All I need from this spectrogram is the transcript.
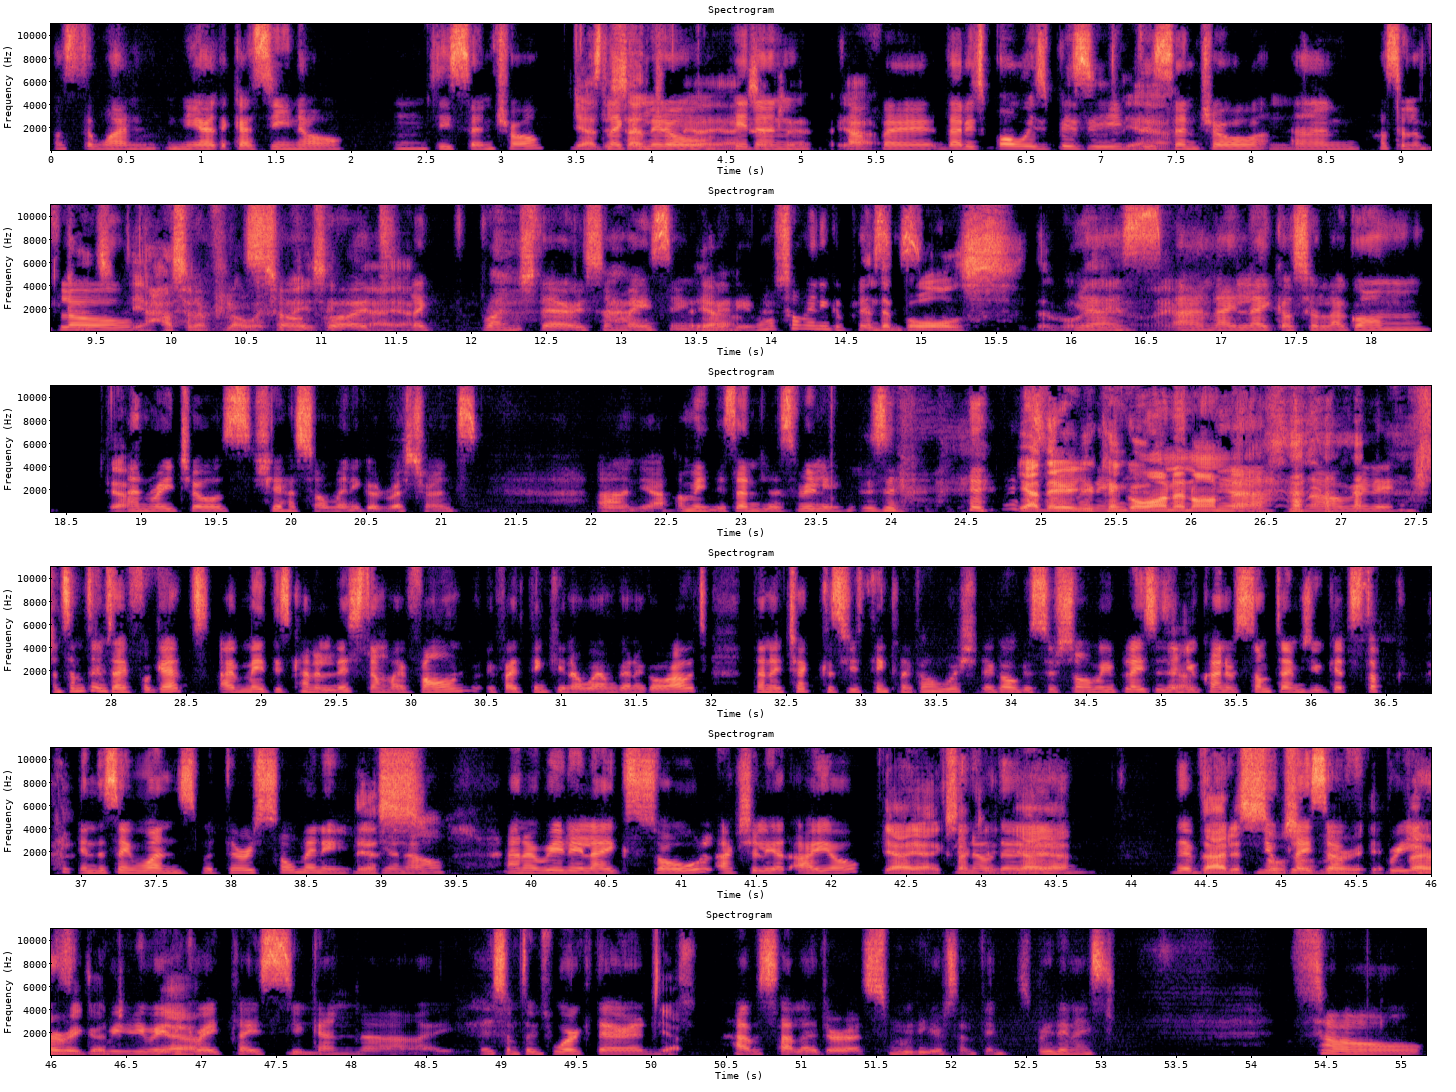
what's the one near the casino? Mm, Decentral. Yeah, it's like a little yeah, yeah, hidden exactly. Yeah. cafe that is always busy. Yeah. Decentral Mm. and hustle and flow. Yeah, hustle and flow is so amazing. good. Yeah, yeah. Like brunch there is amazing. Yeah. Really, we have so many good places. and the balls. The, ball, you know, Yes, and I like also Lagom Yeah. and Rachel's. She has so many good restaurants. And yeah, I mean, it's endless, really. It's- yeah, so there you can go on and on. Yeah, no, really. And sometimes I forget. I've made this kind of list on my phone. If I think, you know, where I'm going to go out, then I check because you think like, oh, where should I go? Because there's so many places and you kind of, sometimes you get stuck in the same ones, but there is so many, Yes. you know? And I really like Seoul actually at IO. yeah, yeah, You exactly. know, the, yeah, yeah. the That is new also place very, of very good. Really, really Yeah. great place. You Mm. can uh, sometimes work there and Yeah. have a salad or a smoothie or something. It's really nice. So,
